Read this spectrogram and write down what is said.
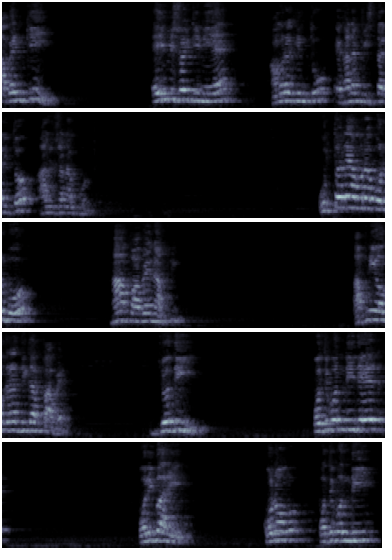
পাবেন কি? এই বিষয়টি নিয়ে আমরা কিন্তু এখানে বিস্তারিত আলোচনা করব। উত্তরে আমরা বলব হ্যাঁ পাবেন আপনি। আপনি অগ্রাধিকার পাবেন। যদি প্রতিবন্ধীদের পরিবারে কোনো প্রতিবন্ধী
